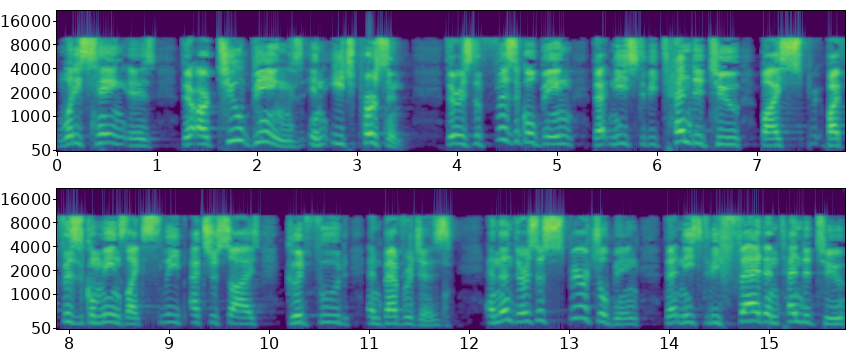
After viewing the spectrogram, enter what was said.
And what he's saying is there are two beings in each person. There is the physical being that needs to be tended to by, by physical means like sleep, exercise, good food, and beverages. And then there's a spiritual being that needs to be fed and tended to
